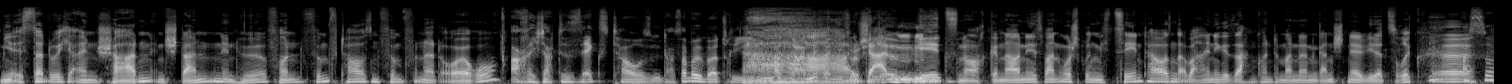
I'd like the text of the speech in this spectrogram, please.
mir ist dadurch ein Schaden entstanden in Höhe von 5500 Euro. Ach, ich dachte 6000. Das ist aber übertrieben. Ah, dann dann so schlimm. geht's noch. Genau, nee, es waren ursprünglich 10.000, aber einige Sachen konnte man dann ganz schnell wieder zurück äh, so.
